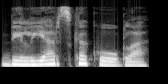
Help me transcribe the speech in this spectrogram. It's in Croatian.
Bilijarska kugla.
